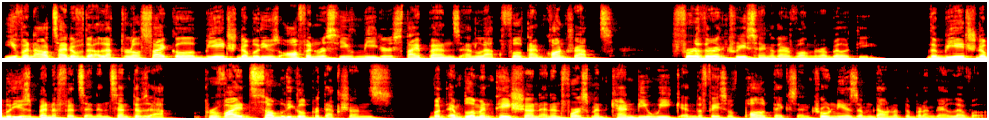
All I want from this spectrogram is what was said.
Even outside of the electoral cycle, BHWs often receive meager stipends and lack full time contracts, further increasing their vulnerability. The BHWs Benefits and Incentives Act provides some legal protections, but implementation and enforcement can be weak in the face of politics and cronyism down at the barangay level.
